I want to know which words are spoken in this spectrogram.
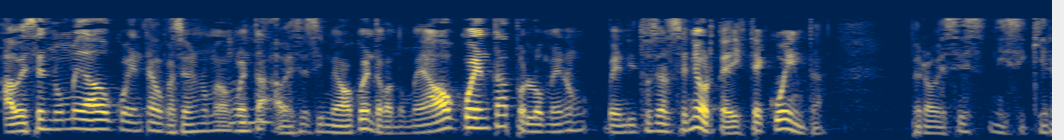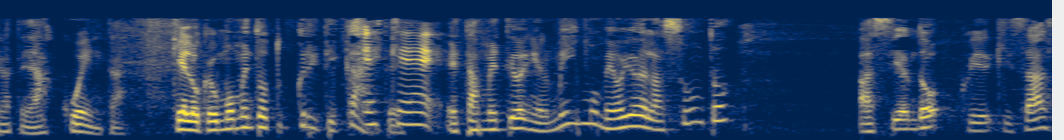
a veces no me he dado cuenta, en ocasiones no me he dado cuenta, a veces sí me he dado cuenta. Cuando me he dado cuenta, por lo menos, bendito sea el Señor, te diste cuenta. Pero a veces ni siquiera te das cuenta que lo que un momento tú criticaste, estás metido en el mismo meollo del asunto, haciendo quizás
